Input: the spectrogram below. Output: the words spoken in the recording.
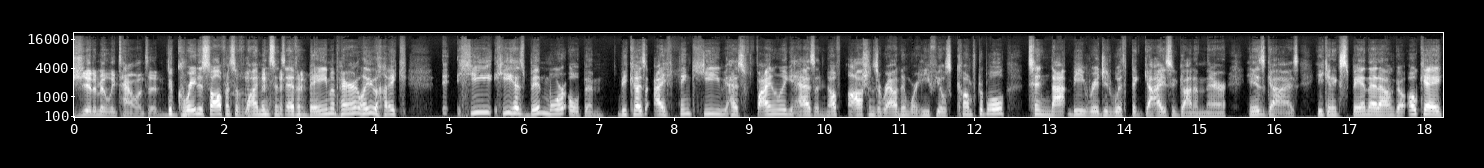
legitimately talented. the greatest offensive lineman since Evan Boehm, apparently. Like he he has been more open because I think he has finally has enough options around him where he feels comfortable to not be rigid with the guys who got him there, his guys. He can expand that out and go, okay,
